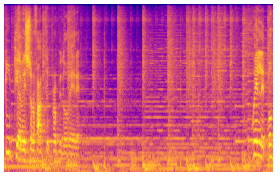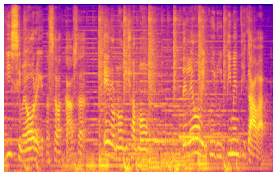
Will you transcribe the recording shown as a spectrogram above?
tutti avessero fatto il proprio dovere. Quelle pochissime ore che passava a casa erano, diciamo, delle ore in cui lui dimenticava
